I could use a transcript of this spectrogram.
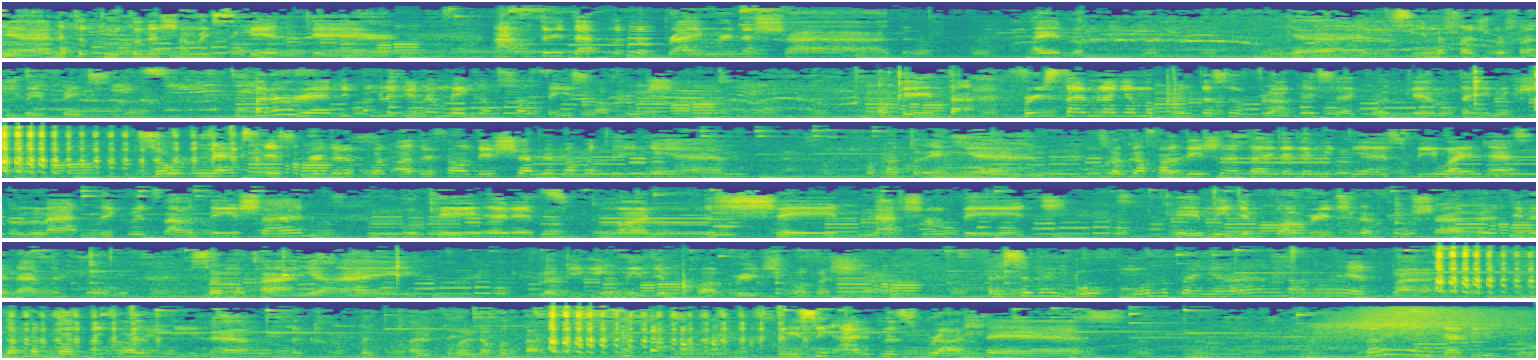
Yan, natututo na siya mag-skincare. After that, magpa-primer na siya. Ayun, no. Yan. I-massage-massage mo yung face mo. Para ready paglagay ng makeup sa face, okay siya. Okay, ta first time lang niya mapunta sa vlog ay second, kaya matahimik siya. So, next is we're gonna put other foundation. Siyempre, papatuin niya yan. Papatuin yan. So, ka-foundation na tayo, gagamit niya is BYS Matte Liquid Foundation. Okay, and it's on the shade Natural Beige. Okay, medium coverage lang po siya, pero tinan natin kung sa mukha niya ay magiging medium coverage pa ba siya. Alisin mo yung buhok mo, ano ba yan? Wala ka bang headband? Dapat konti-konti lang. Nag- Nag-alcohol ako tapos. I'm using antlers brushes. Tumingin ka dito.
